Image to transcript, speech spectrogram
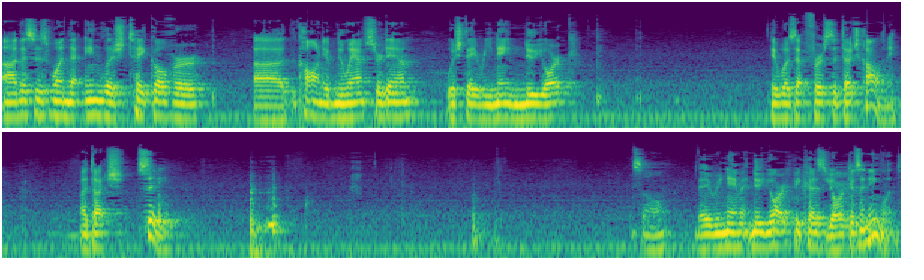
Uh, this is when the English take over uh, the colony of New Amsterdam, which they renamed New York. It was at first a Dutch colony, a Dutch city. So they rename it New York because York is in England.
